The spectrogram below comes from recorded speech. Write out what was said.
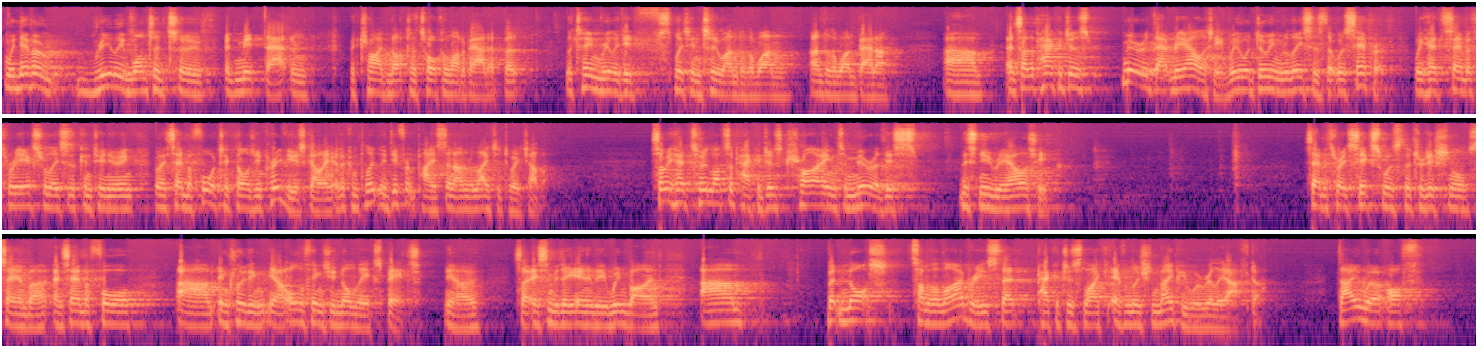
we never really wanted to admit that, and we tried not to talk a lot about it, but the team really did split in two under the one, under the one banner. Um, and so the packages mirrored that reality. We were doing releases that were separate. We had Samba 3X releases continuing, we had Samba 4 technology previews going at a completely different pace and unrelated to each other. So we had two lots of packages trying to mirror this, this new reality. Samba 3.6 was the traditional Samba, and Samba 4, um, including you know, all the things you'd normally expect, you know, so SMBD, NMB, Winbind, um, but not some of the libraries that packages like Evolution MAPI were really after. They were off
